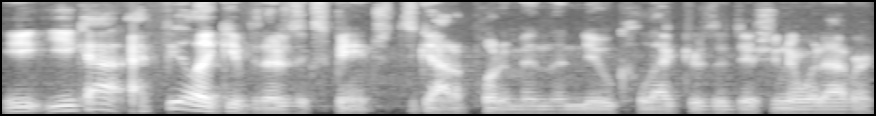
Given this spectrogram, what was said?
you, you got. I feel like if there's expansions, you got to put them in the new collector's edition or whatever.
